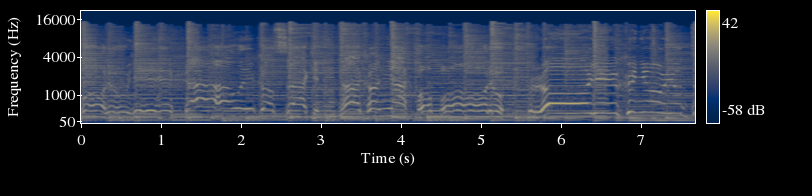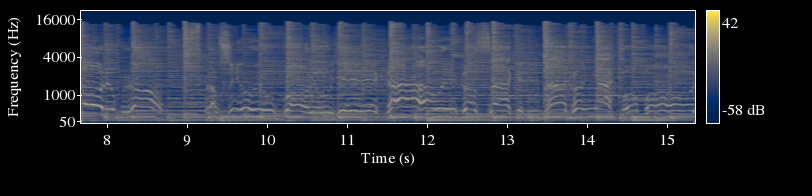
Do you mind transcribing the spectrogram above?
волю. Їхали козаки на конях по полю, про їхню долю, про справжню волю. Їхали козаки на конях по полю.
